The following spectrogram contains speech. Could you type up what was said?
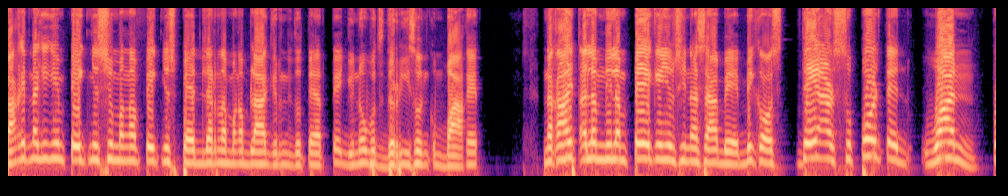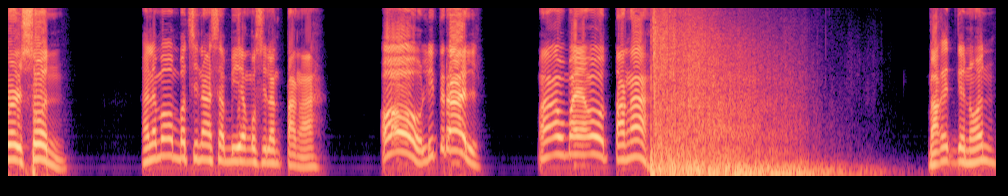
Bakit nagiging fake news yung mga fake news peddler na mga vlogger ni Duterte? You know what's the reason kung bakit? Na kahit alam nilang peke yung sinasabi because they are supported one person. Alam mo ba't sinasabihan ko silang tanga? Oo, literal. Mga kababayan ko, tanga. Bakit ganon?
